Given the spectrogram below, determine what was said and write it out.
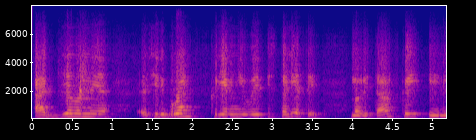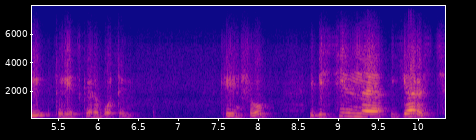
отделанные серебром кремниевые пистолеты мавританской или турецкой работы. Шел, и бессильная ярость,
